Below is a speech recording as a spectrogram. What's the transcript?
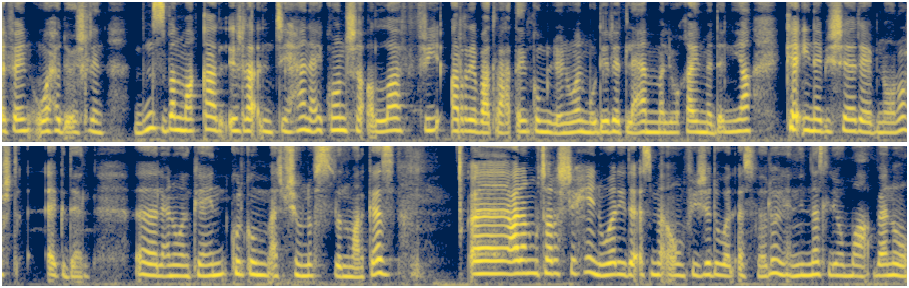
2021 بالنسبة لمقال إجراء الامتحان غيكون إن شاء الله في الرباط. راه العنوان مديرية العامة للوقاية المدنيه كائنة بشارع بن رشد اكدال آه العنوان كاين. كلكم غتمشيو نفس المركز. آه على المترشحين وارده اسماءهم في جدول اسفله يعني الناس اللي هما بانوا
